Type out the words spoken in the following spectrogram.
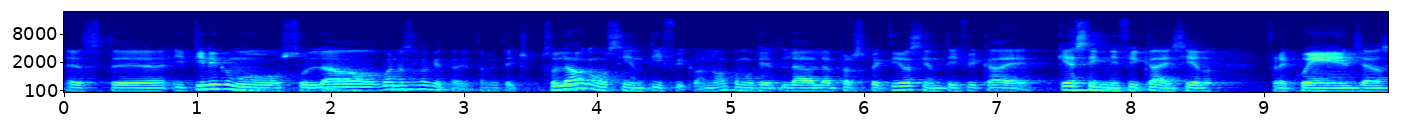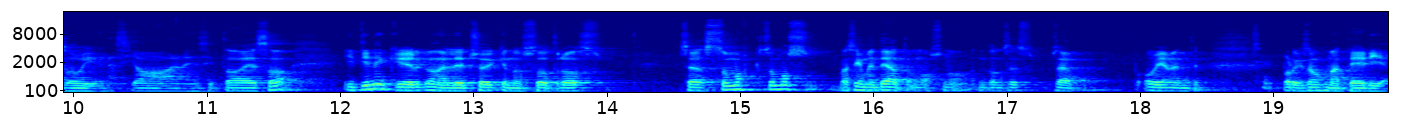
Este, y tiene como su lado, bueno, eso es lo que te- también te he dicho, su lado como científico, ¿no? Como que la, la perspectiva científica de qué significa decir frecuencias o vibraciones y todo eso. Y tiene que ver con el hecho de que nosotros, o sea, somos, somos básicamente átomos, ¿no? Entonces, o sea, obviamente, Sí. porque somos materia.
